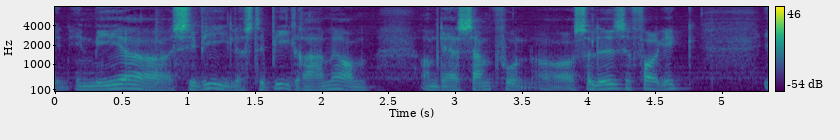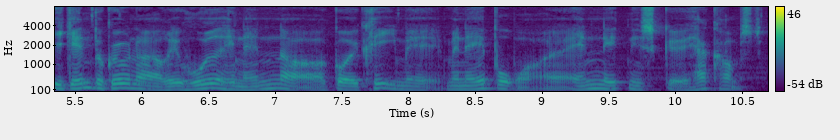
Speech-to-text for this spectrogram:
en, en mere civil og stabil ramme om, om deres samfund, og således at folk ikke igen begynder at rive hovedet af hinanden og gå i krig med, med naboer af anden etnisk øh, herkomst,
